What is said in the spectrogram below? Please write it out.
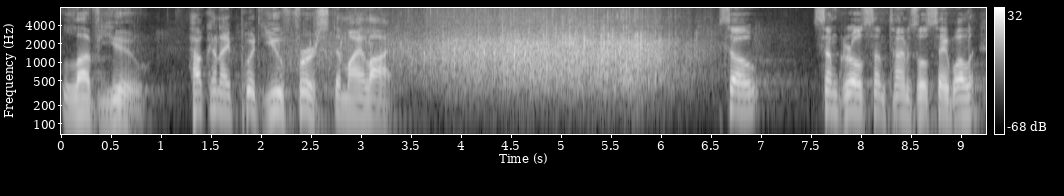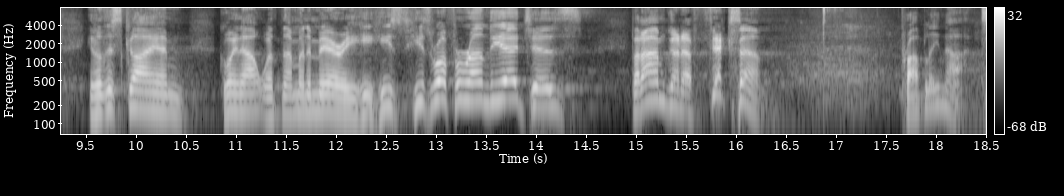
love you? How can I put you first in my life? So, some girls sometimes will say, Well, you know, this guy I'm going out with and I'm going to marry, he, he's, he's rough around the edges, but I'm going to fix him. Probably not.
